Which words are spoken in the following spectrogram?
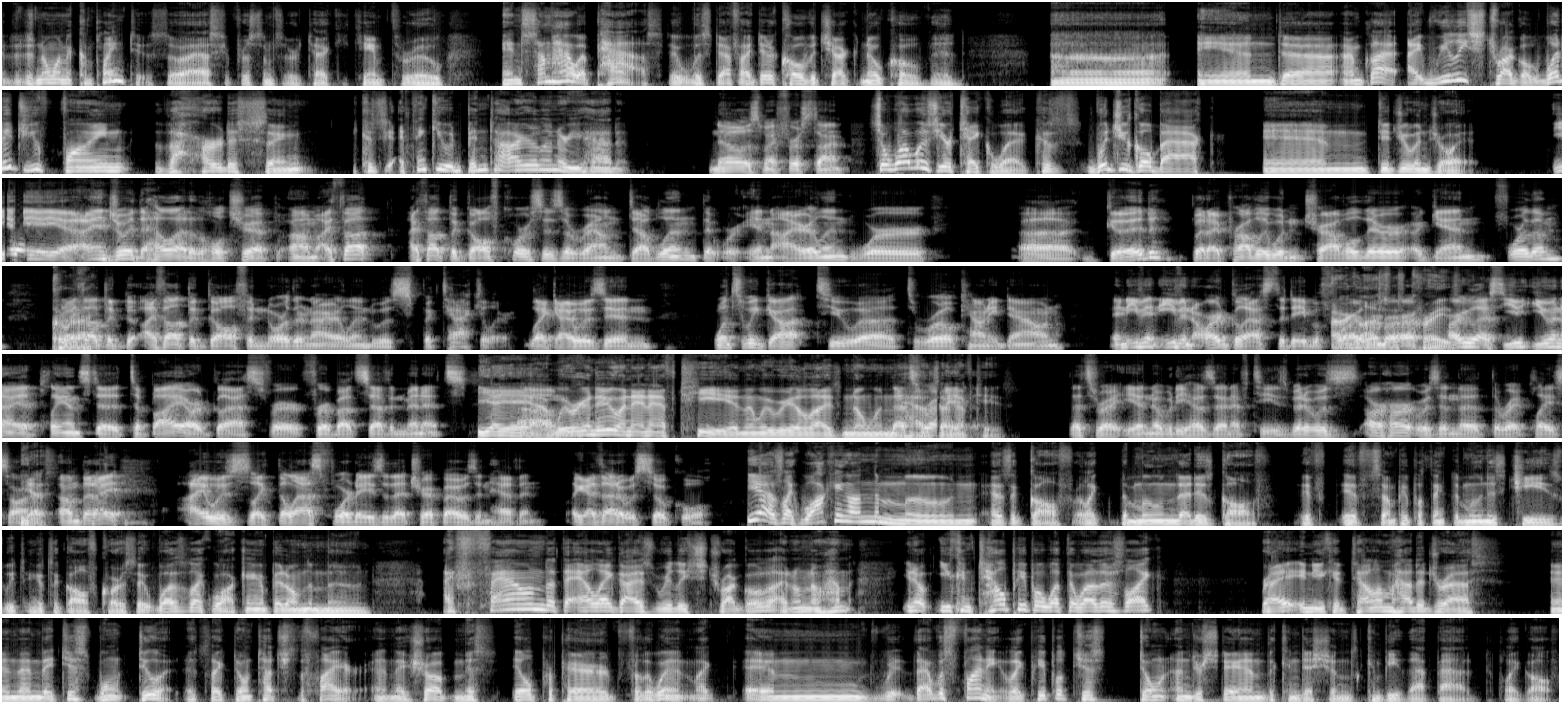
there's no one to complain to. So I asked for some sort of tech. He came through, and somehow it passed. It was definitely. I did a COVID check, no COVID, uh, and uh, I'm glad. I really struggled. What did you find the hardest thing? Because I think you had been to Ireland, or you hadn't. No, it was my first time. So what was your takeaway? Because would you go back, and did you enjoy it? Yeah, yeah, yeah. I enjoyed the hell out of the whole trip. Um, I thought I thought the golf courses around Dublin that were in Ireland were uh, good, but I probably wouldn't travel there again for them. But I thought the I thought the golf in Northern Ireland was spectacular. Like I was in once we got to uh, to Royal County Down, and even even Ardglass the day before. I Ardglass remember was crazy. Ardglass. You you and I had plans to to buy Ardglass for for about seven minutes. Yeah, yeah, yeah. Um, we were going to do an NFT, and then we realized no one has right. NFTs. That's right. Yeah, nobody has NFTs, but it was our heart was in the the right place on Yes. it. Um, but I I was like the last four days of that trip, I was in heaven. Like I thought it was so cool. Yeah, it's like walking on the moon as a golfer, like the moon that is golf. If if some people think the moon is cheese, we think it's a golf course. It was like walking a bit on the moon. I found that the LA guys really struggled. I don't know how. You know, you can tell people what the weather's like, right? And you can tell them how to dress, and then they just won't do it. It's like don't touch the fire, and they show up mis ill prepared for the win. Like, and that was funny. Like people just don't understand the conditions can be that bad to play golf.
